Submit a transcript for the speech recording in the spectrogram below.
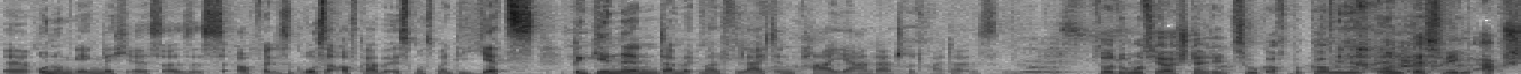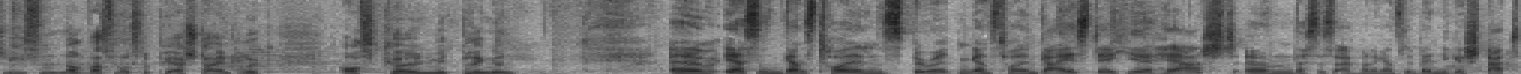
äh, unumgänglich ist. Also es ist, auch wenn es eine große Aufgabe ist, muss man die jetzt beginnen, damit man vielleicht in ein paar Jahren da einen Schritt weiter ist. So, du musst ja schnell den Zug auch bekommen und deswegen abschließend noch, was wirst du Per Steinbrück aus Köln mitbringen? Ähm, erstens einen ganz tollen Spirit, einen ganz tollen Geist, der hier herrscht. Ähm, das ist einfach eine ganz lebendige Stadt.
